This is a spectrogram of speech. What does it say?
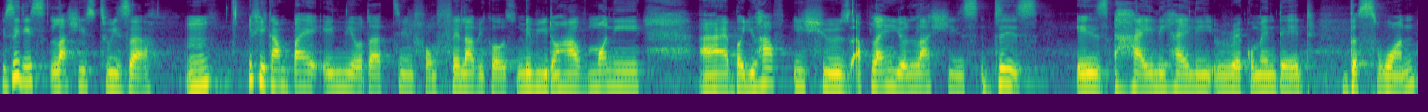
You see this lashes tweezer? Hmm? If you can't buy any other thing from Fella because maybe you don't have money, uh, but you have issues applying your lashes, this is highly, highly recommended. This one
